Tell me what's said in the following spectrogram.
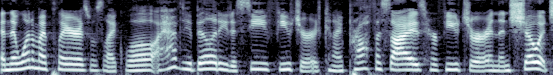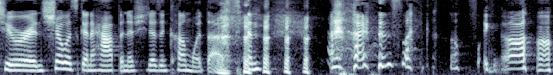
And then one of my players was like, "Well, I have the ability to see future. Can I prophesize her future and then show it to her and show what's going to happen if she doesn't come with us?" And I was like, I was like, oh.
